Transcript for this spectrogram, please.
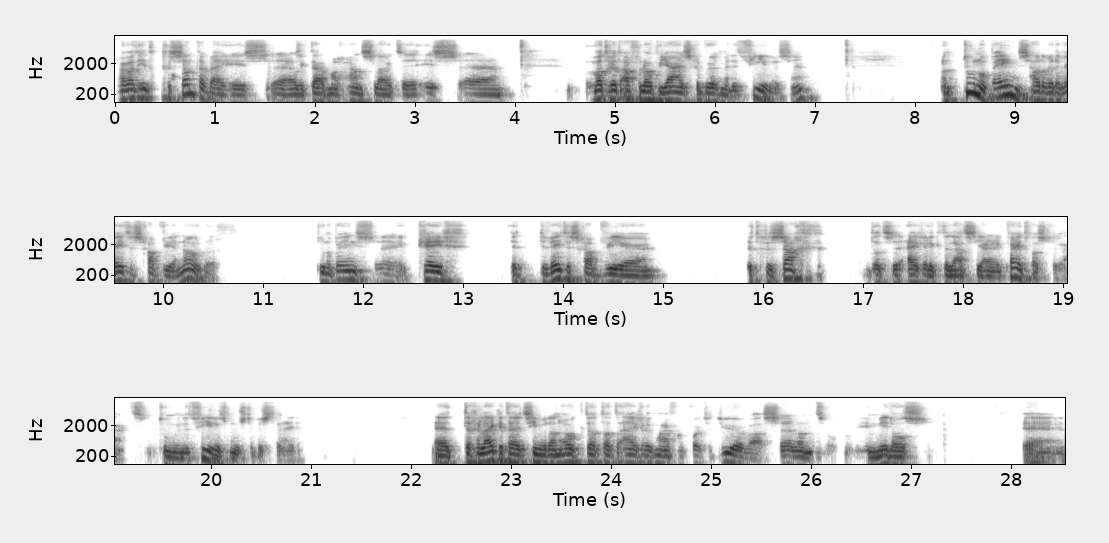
Maar wat interessant daarbij is, eh, als ik daar mag aansluiten, is wat er het afgelopen jaar is gebeurd met het virus. Hè? Want toen opeens hadden we de wetenschap weer nodig. Toen opeens kreeg de wetenschap weer het gezag dat ze eigenlijk de laatste jaren kwijt was geraakt. Toen we het virus moesten bestrijden. Uh, tegelijkertijd zien we dan ook dat dat eigenlijk maar van korte duur was. Hè? Want inmiddels uh,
